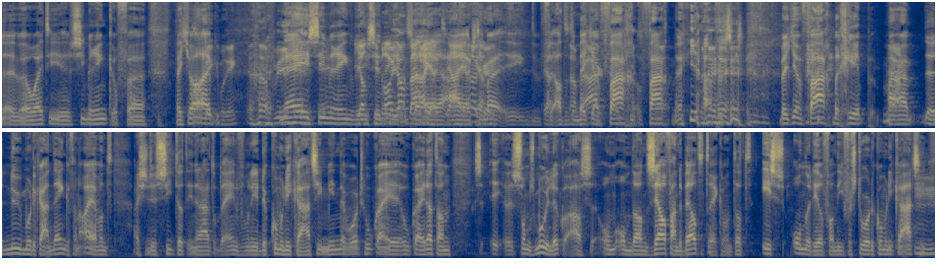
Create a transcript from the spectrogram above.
eh, hoe heet die, Siemerink of weet je wel? Wie? Nee, Siemerink. Jan zit- Siemerink. Oh, Jan bij Siemerink. Ajax. Ja, Ajax ja, maar vind altijd nou, een bij beetje een vaag, vaag, ja. precies. beetje een vaag begrip. Maar nu moet ik aan denken van, oh ja, want als je dus ziet dat inderdaad op de een of andere manier de communicatie minder wordt, hoe kan je, hoe kan je dat dan? Soms moeilijk als, om, om dan zelf aan de bel te trekken, want dat is onderdeel van die verstoorde communicatie.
